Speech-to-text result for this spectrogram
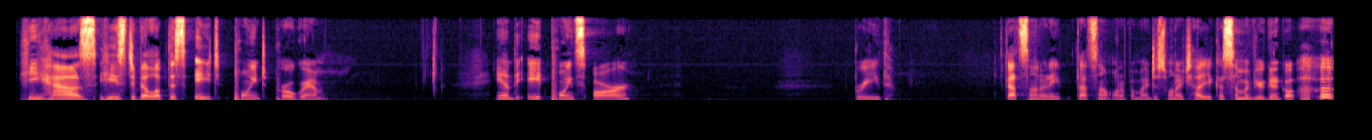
he has, he's developed this eight point program. And the eight points are breathe. That's not an eight, that's not one of them. I just want to tell you because some of you are going to go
